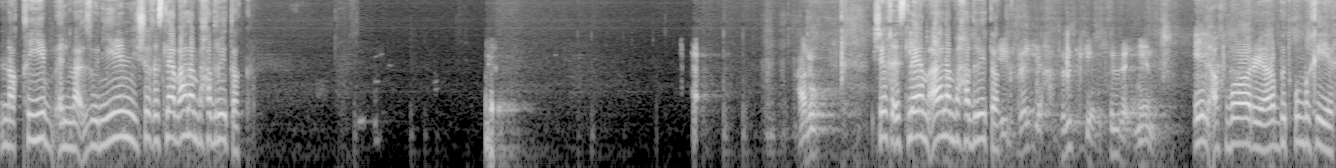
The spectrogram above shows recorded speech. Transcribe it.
نقيب المأذونين. شيخ إسلام أهلا بحضرتك. ألو. شيخ إسلام أهلا بحضرتك. ازي حضرتك يا أستاذ ايمان إيه الأخبار؟ يا رب تكون بخير.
